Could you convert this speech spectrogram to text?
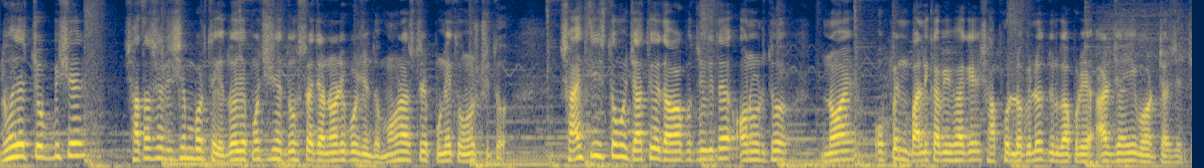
দু হাজার চব্বিশের সাতাশে ডিসেম্বর থেকে দু হাজার পঁচিশের দোসরা জানুয়ারি পর্যন্ত মহারাষ্ট্রের পুনেতে অনুষ্ঠিত সাঁত্রিশতম জাতীয় দাবা প্রতিযোগিতায় অনূর্ধ্ব নয় ওপেন বালিকা বিভাগে সাফল্য পেল দুর্গাপুরের আরজাহি ভট্টাচার্য।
